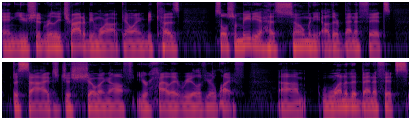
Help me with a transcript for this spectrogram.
and you should really try to be more outgoing because social media has so many other benefits besides just showing off your highlight reel of your life. Um, one of the benefits,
